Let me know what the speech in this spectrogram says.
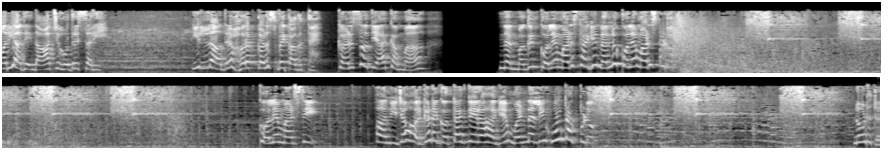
ಮರ್ಯಾದೆಯಿಂದ ಆಚೆ ಹೋದ್ರೆ ಸರಿ. ಇಲ್ಲ ಅಂದ್ರೆ ಹೊರಗೆ ಕಳಿಸ್ಬೇಕಾಗತ್ತೆ. ಕಳ್ಸೋದ್ ಯಾಕಮ್ಮ? ನನ್ ಮಗನ್ ಕೊಲೆ ಮಾಡಿಸ್ದಾಗೆ ನನ್ನ ಕೊಲೆ ಮಾಡಿಸ್ಬಿಡು. ಕೊಲೆ ಮಾಡಿಸಿ. ಆ ನಿಜ ಹೊರಗಡೆ ಗೊತ್ತಾಗ್ದೇ ಇರೋ ಹಾಗೆ ಮಣ್ಣಲ್ಲಿ ಹೂತಾಕ್ಬಿಡು ನೋಡಿದ್ರ?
